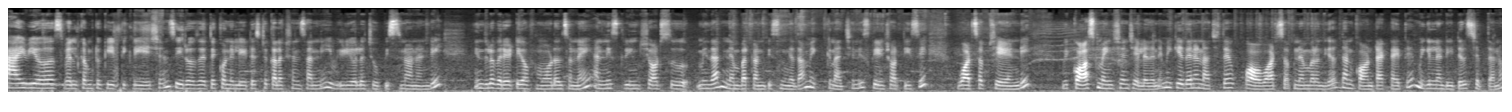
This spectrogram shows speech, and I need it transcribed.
Hi viewers welcome to Keerthi creations ఈరోజు అయితే కొన్ని లేటెస్ట్ కలెక్షన్స్ అన్నీ ఈ వీడియోలో చూపిస్తున్నానండి. ఇందులో వెరైటీ ఆఫ్ మోడల్స్ ఉన్నాయి. అన్ని స్క్రీన్ షాట్స్ మీద నెంబర్ కనిపిస్తుంది కదా. మీకు నచ్చింది స్క్రీన్ షాట్ తీసి వాట్సాప్ చేయండి. మీ కాస్ట్ మెన్షన్ చేయలేదండి. మీకు ఏదైనా నచ్చితే వాట్సాప్ నెంబర్ ఉంది కదా దాని కాంటాక్ట్ అయితే మిగిలిన డీటెయిల్స్ చెప్తాను.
